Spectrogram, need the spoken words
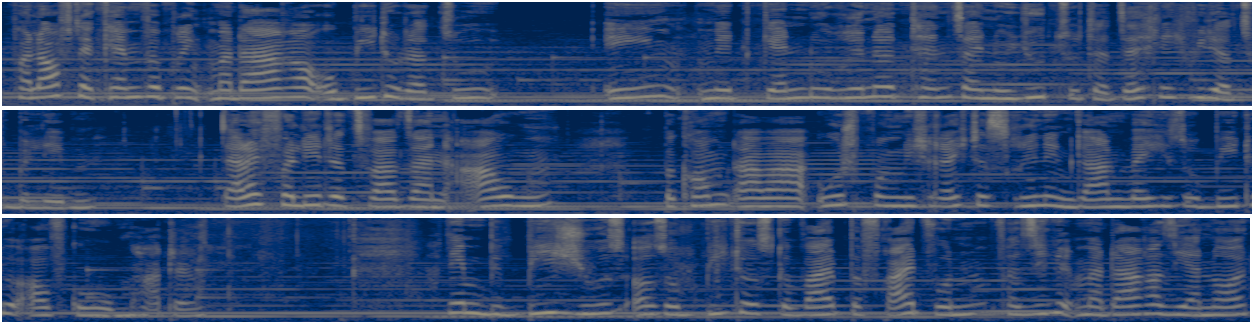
Im Verlauf der Kämpfe bringt Madara Obito dazu, ihn mit Gendo Rinne Tensei no Jutsu tatsächlich wiederzubeleben. Dadurch verliert er zwar seine Augen, bekommt aber ursprünglich rechtes Rinnegan, welches Obito aufgehoben hatte. Nachdem die Bijus aus Obitos Gewalt befreit wurden, versiegelt Madara sie erneut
